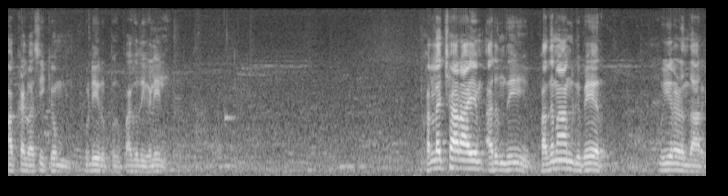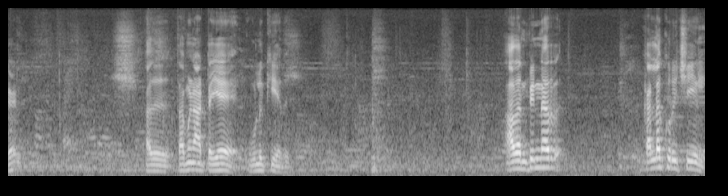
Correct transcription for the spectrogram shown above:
மக்கள் வசிக்கும் குடியிருப்பு பகுதிகளில் கள்ளச்சாராயம் அருந்தி பதினான்கு பேர் உயிரிழந்தார்கள். அது தமிழ்நாட்டையே உலுக்கியது. அதன் பின்னர் கள்ளக்குறிச்சியில்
